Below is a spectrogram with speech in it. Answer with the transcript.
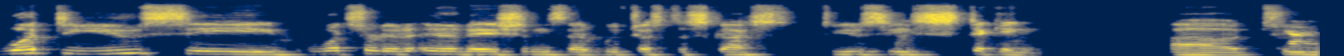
what do you see? What sort of innovations that we've just discussed do you see sticking uh, to Yeah.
